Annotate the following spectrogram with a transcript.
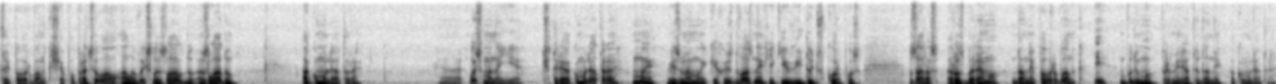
цей павербанк ще попрацював, але вийшли з ладу, з ладу акумулятори. Е, Ось в мене є 4 акумулятори. Ми візьмемо якихось два з них, які ввійдуть в корпус. Зараз розберемо даний павербанк і будемо приміряти дані акумулятори.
